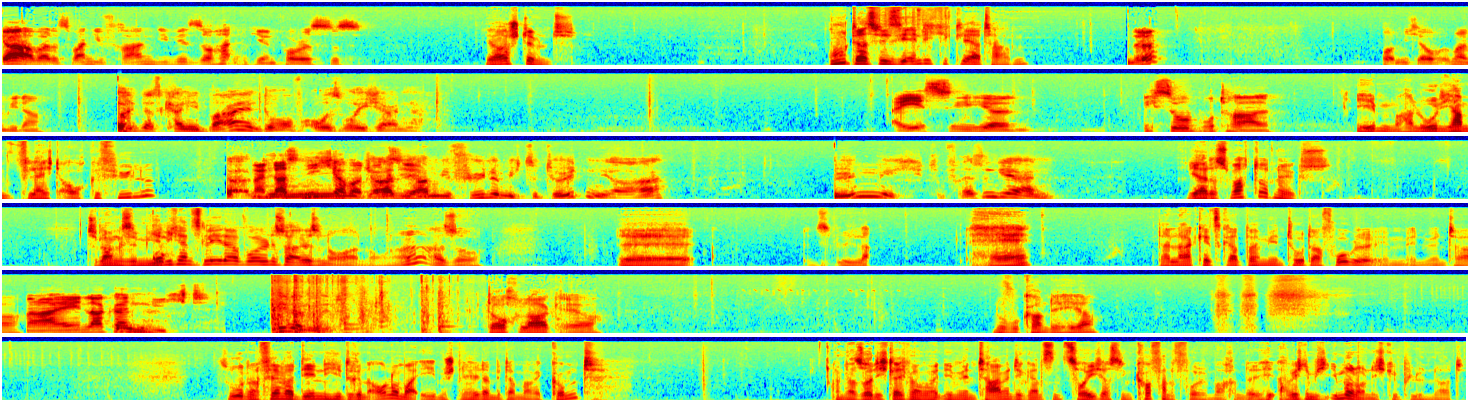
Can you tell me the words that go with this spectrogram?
Ja, aber das waren die Fragen, die wir so hatten hier in Forestus. Ja, stimmt. Gut, dass wir sie endlich geklärt haben. Ne? Freut mich auch immer wieder. Wir sollten das Kannibalendorf ausräuchern. Ey, jetzt hier nicht so brutal. Eben, hallo, die haben vielleicht auch Gefühle? Ja, Nein, das nicht, aber Ja, die haben Gefühle, mich zu töten, ja. Mögen mich, zum Fressen gern. Ja, das macht doch nichts. Solange sie mir Oh. nicht ans Leder wollen, ist ja alles in Ordnung, ne? Also. Äh. Hä? Da lag jetzt gerade bei mir ein toter Vogel im Inventar. Nein, lag er Oh. nicht. Geh damit. Doch, lag er. Nur wo kam der her? so, dann fähren wir den hier drin auch nochmal eben schnell, damit er mal wegkommt. Und dann sollte ich gleich mal mein Inventar mit dem ganzen Zeug aus den Koffern voll machen. Da habe ich nämlich immer noch nicht geplündert.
